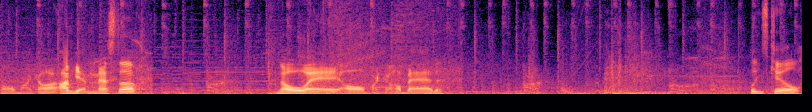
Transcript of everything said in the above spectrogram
Oh my god, I'm getting messed up. No way. Oh my god, bad. Please kill.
